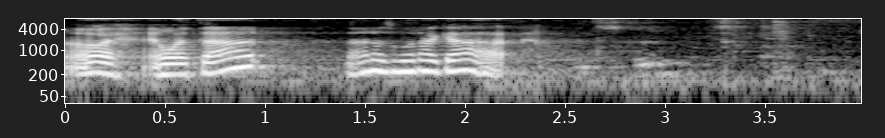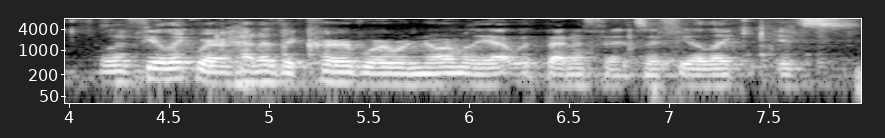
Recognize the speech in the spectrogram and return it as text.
Oh, and with that, that is what I got. Well, I feel like we're ahead of the curve where we're normally at with benefits. I feel like it's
